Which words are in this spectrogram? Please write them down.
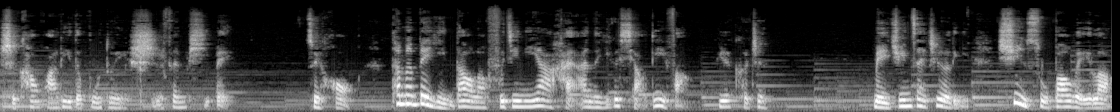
使康华利的部队十分疲惫。最后，他们被引到了弗吉尼亚海岸的一个小地方约克镇。美军在这里迅速包围了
